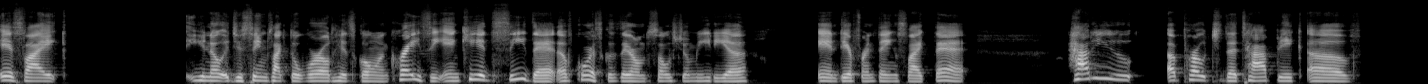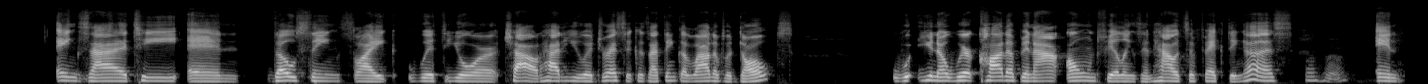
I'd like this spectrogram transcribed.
it's like you know, it just seems like the world has gone crazy. And kids see that, of course, because they're on social media and different things like that. How do you approach the topic of anxiety and those things like with your child? How do you address it? Because I think a lot of adults, you know, we're caught up in our own feelings and how it's affecting us. Mm-hmm and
